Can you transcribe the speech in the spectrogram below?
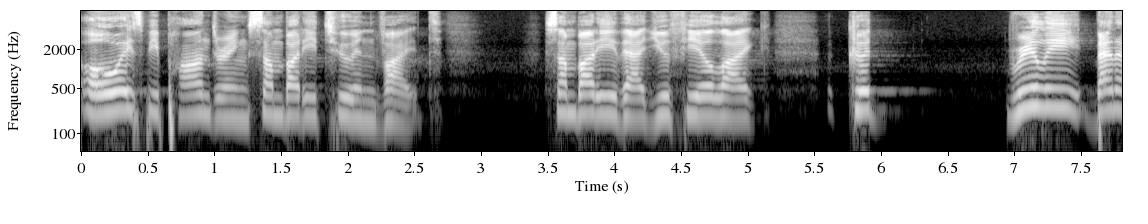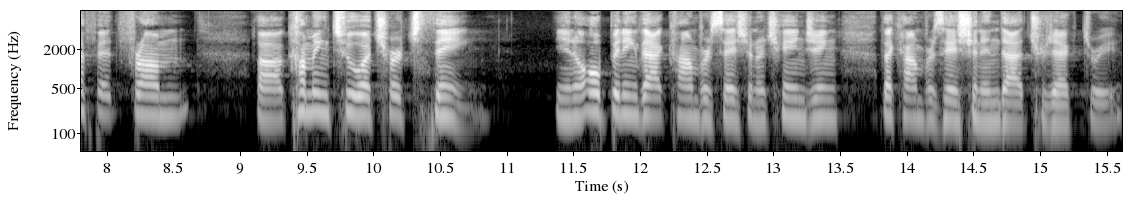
always be pondering somebody to invite, somebody that you feel like could really benefit from uh, coming to a church thing. You know, opening that conversation or changing the conversation in that trajectory.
